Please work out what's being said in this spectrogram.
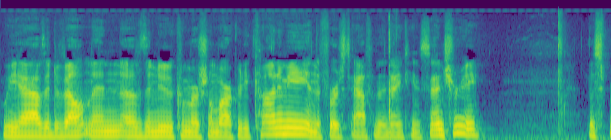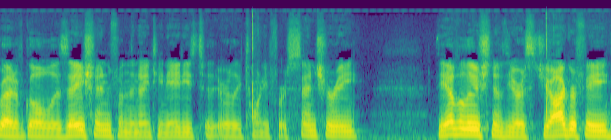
We have the development of the new commercial market economy in the first half of the 19th century, the spread of globalization from the 1980s to the early 21st century, the evolution of the Earth's geography,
